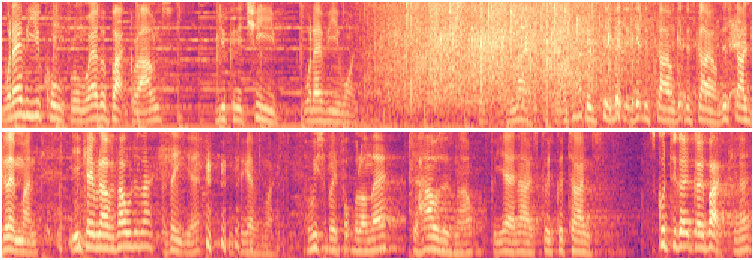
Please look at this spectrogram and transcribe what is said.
whatever you come from, whatever background, you can achieve whatever you want. Man, get, get, this guy on, get this guy on. This guy's Glenn, man. He came when I was, how old was I? I was eight, yeah? Together, man. So we used to play football on there. The houses now. But yeah, now it's good, good times. It's good to go, go back, you know?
